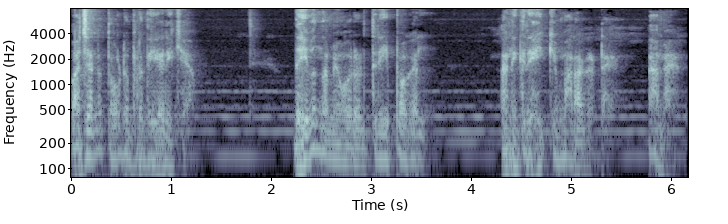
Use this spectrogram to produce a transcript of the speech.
വചനത്തോട് പ്രതികരിക്കാം. ദൈവം നമ്മെ ഓരോരുത്തരും ഈ പകൽ അനുഗ്രഹിക്കുമാറാകട്ടെ. ആമേൻ.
